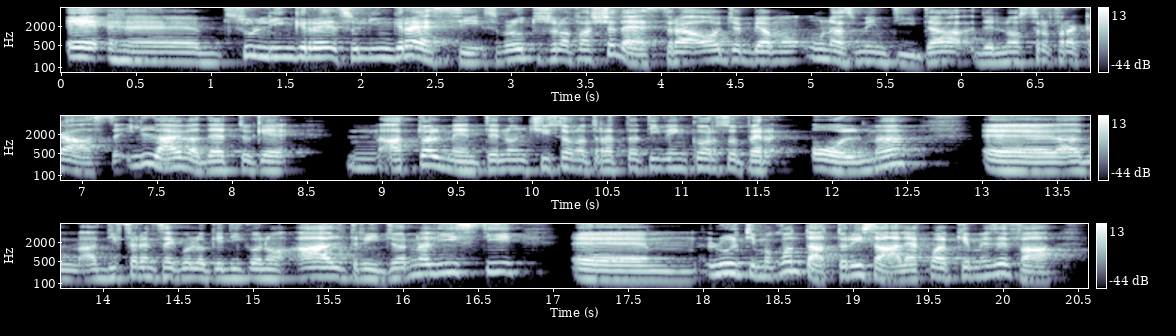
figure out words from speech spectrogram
E eh, sull'ingre- sugli ingressi, soprattutto sulla fascia destra, oggi abbiamo una smentita del nostro fracast. Il live ha detto che mh, attualmente non ci sono trattative in corso per Holm, eh, a, a, differenza di quello che dicono altri giornalisti. Eh, l'ultimo contatto risale a qualche mese fa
